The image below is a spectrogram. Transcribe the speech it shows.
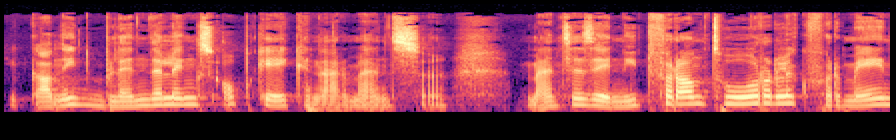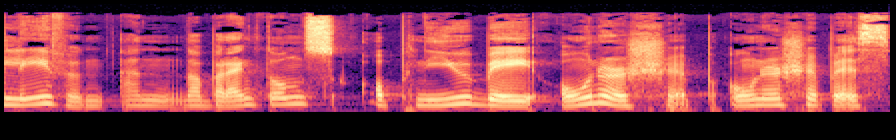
je kan niet blindelings opkijken naar mensen. Mensen zijn niet verantwoordelijk voor mijn leven. En dat brengt ons opnieuw bij ownership. Ownership is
